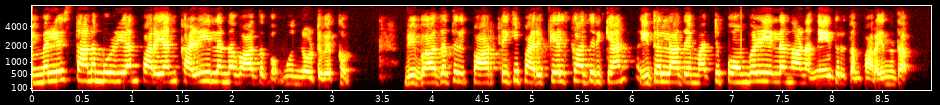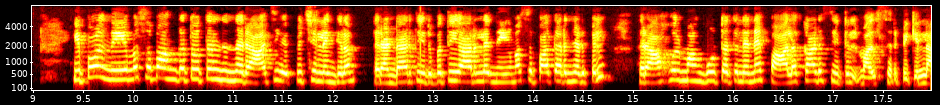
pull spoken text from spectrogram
എം എൽ എ സ്ഥാനം ഒഴിയാൻ പറയാൻ കഴിയില്ലെന്ന വാദവും മുന്നോട്ട് വെക്കും. വിവാദത്തിൽ പാർട്ടിക്ക് പരിക്കേൽക്കാതിരിക്കാൻ ഇതല്ലാതെ മറ്റു പോംവഴിയില്ലെന്നാണ് നേതൃത്വം പറയുന്നത്. ഇപ്പോൾ നിയമസഭാ അംഗത്വത്തിൽ നിന്ന് രാജിവെപ്പിച്ചില്ലെങ്കിലും രണ്ടായിരത്തി ഇരുപത്തിയാറിലെ നിയമസഭാ തെരഞ്ഞെടുപ്പിൽ രാഹുൽ മങ്കൂട്ടത്തിലിനെ പാലക്കാട് സീറ്റിൽ മത്സരിപ്പിക്കില്ല.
